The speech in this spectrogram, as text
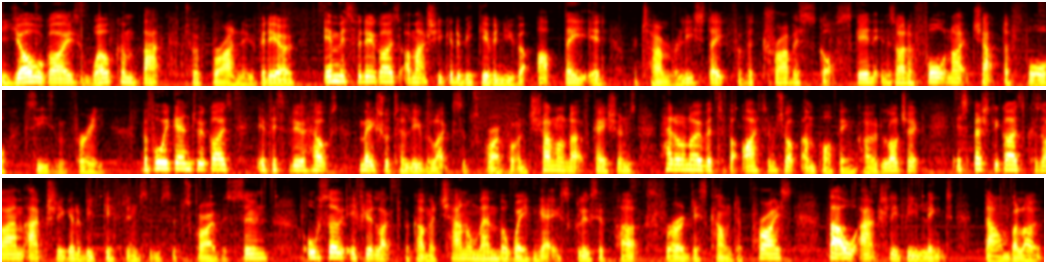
Yo guys, welcome back to a brand new video. In this video guys, I'm actually going to be giving you the updated return release date for the Travis Scott skin inside of Fortnite Chapter 4 Season 3. Before we get into it guys, if this video helps, make sure to leave a like, subscribe, put on channel notifications, head on over to the item shop and pop in code LoDj1c, especially guys because I am actually going to be gifting some subscribers soon. Also, if you'd like to become a channel member where you can get exclusive perks for a discounted price, that will actually be linked down below.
